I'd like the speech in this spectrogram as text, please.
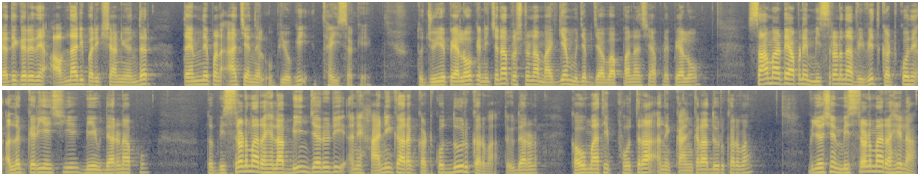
જેથી કરીને આવનારી પરીક્ષાની અંદર તેમને પણ આ ચેનલ ઉપયોગી થઈ શકે. તો જોઈએ પહેલો કે નીચેના પ્રશ્નોના માગ્યા મુજબ જવાબ આપવાના છે આપણે પહેલો. શા માટે આપણે મિશ્રણના વિવિધ ઘટકોને અલગ કરીએ છીએ? બે ઉદાહરણ આપો. તો મિશ્રણમાં રહેલા બિનજરૂરી અને હાનિકારક ઘટકો દૂર કરવા. તો ઉદાહરણ, ઘઉંમાંથી ફોતરા અને કાંકરા દૂર કરવા. બીજો છે, મિશ્રણમાં રહેલા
